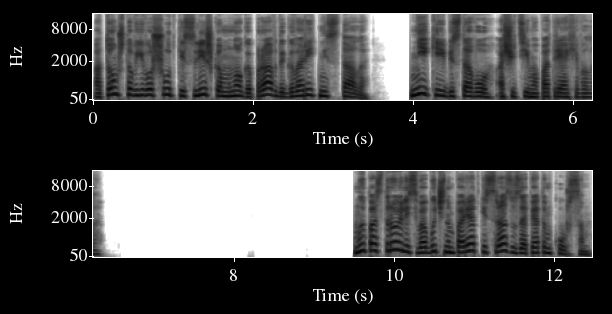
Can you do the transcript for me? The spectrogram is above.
О том, что в его шутке слишком много правды, говорить не стала. Ники и без того ощутимо потряхивала. Мы построились в обычном порядке сразу за пятым курсом.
